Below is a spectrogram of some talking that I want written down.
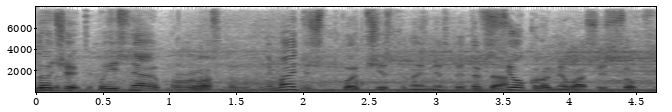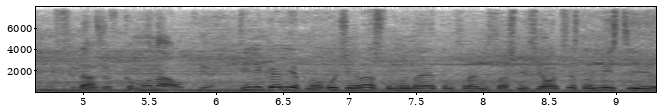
Молодой человек, поясняю просто. Вы понимаете, что такое общественное место? Это Да. все, кроме вашей собственности. Да. Даже в коммуналке. Великолепно, очень рад, что мы на этом с вами сошлись. Я в общественном месте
